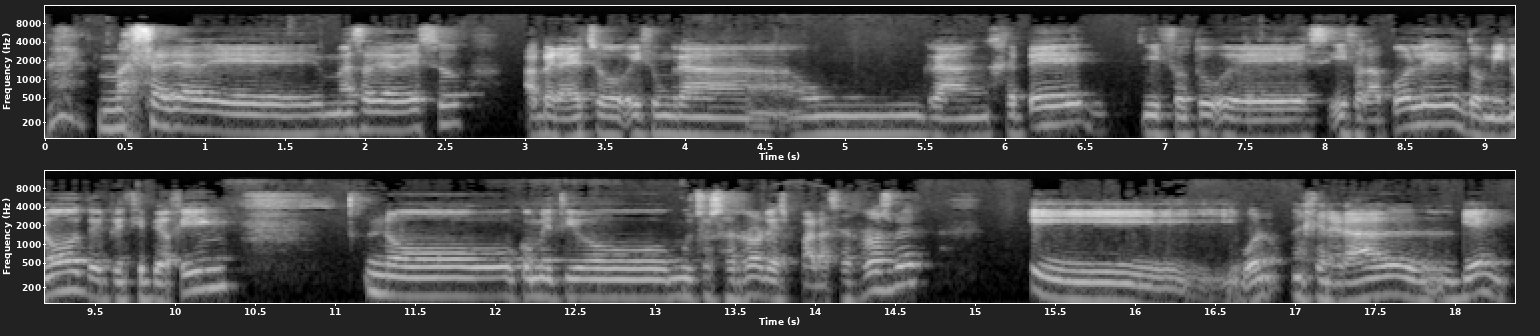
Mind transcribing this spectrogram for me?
más allá de más allá de eso a ver ha hecho hizo un gran un gran GP hizo tu, eh, hizo la pole dominó de principio a fin no cometió muchos errores para ser Rosberg y, bueno en general bien.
